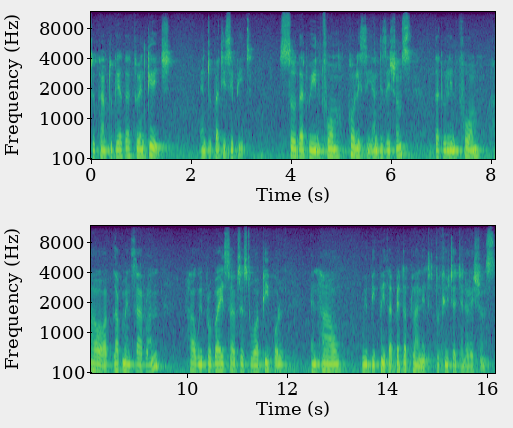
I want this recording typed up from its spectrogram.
to come together to engage and to participate so that we inform policy and decisions that will inform how our governments are run, how we provide services to our people, and how we bequeath a better planet to future generations.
